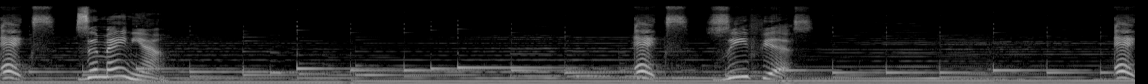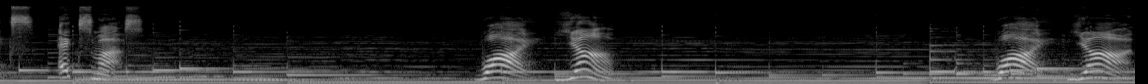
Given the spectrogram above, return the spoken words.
X. Ximenia. X. Zephyrs. X. Xmas. Y. Yum. Y. Yarn.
